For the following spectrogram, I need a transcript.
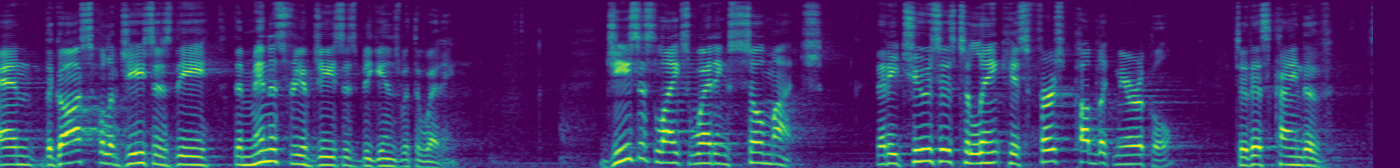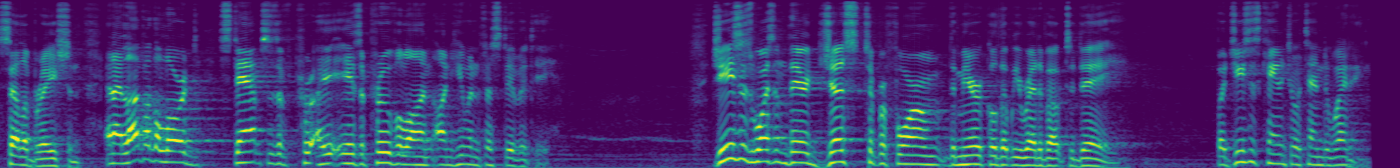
and the gospel of Jesus, the, the ministry of Jesus, begins with the wedding. Jesus likes weddings so much that he chooses to link his first public miracle to this kind of celebration. And I love how the Lord stamps his, his approval on, on human festivity. Jesus wasn't there just to perform the miracle that we read about today, but Jesus came to attend a wedding.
